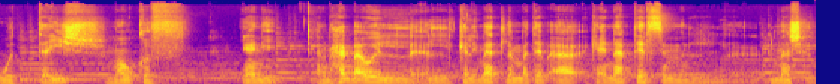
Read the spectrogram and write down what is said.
وتعيش موقف يعني أنا بحب قوي ال- الكلمات لما تبقى كأنها بترسم ال- المشهد.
